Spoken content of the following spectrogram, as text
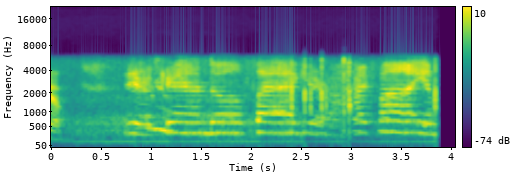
Go. Your candle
